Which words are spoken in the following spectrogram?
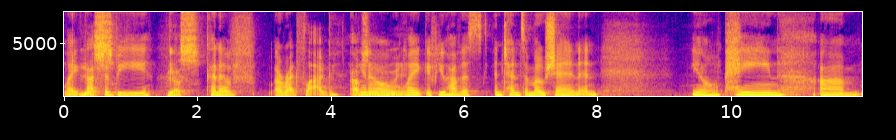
Like that should be yes, kind of a red flag. Absolutely. You know, like if you have this intense emotion and you know, pain um,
